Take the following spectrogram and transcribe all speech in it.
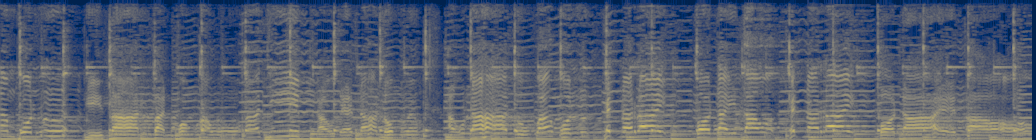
น้ำฝนอีสานบ้านของเฮาอาชีพเก่าแต่หน้าลมเอาหน้าตูฟ้าฝนเพชรนารายบ่ได้เต้าเพชรนารายบ่ได้เต้า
